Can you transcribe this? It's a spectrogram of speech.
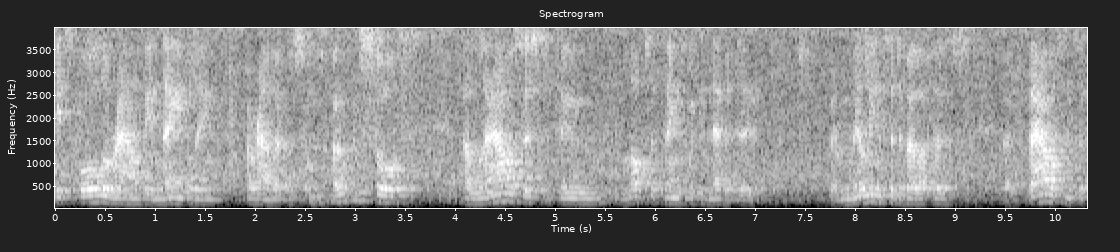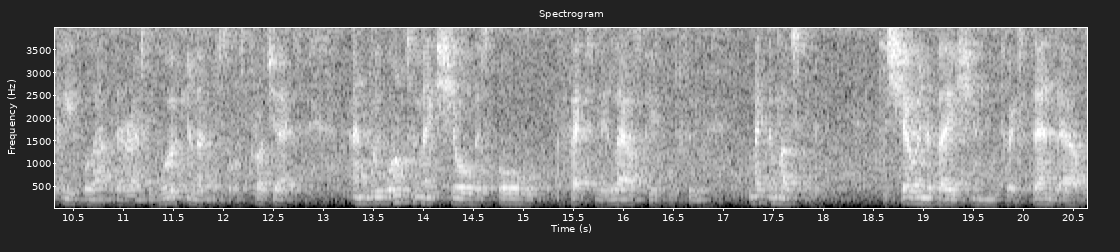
it's all around the enabling around open source. Open source allows us to do lots of things we could never do. There are millions of developers, there are thousands of people out there actually working on open source projects, and we want to make sure this all effectively allows people to make the most of it, to show innovation, to extend out.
